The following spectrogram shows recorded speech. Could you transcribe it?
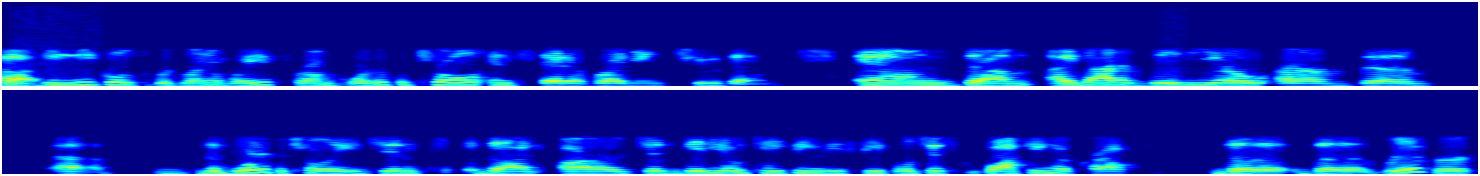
uh, illegals would run away from Border Patrol instead of running to them. And um, I got a video of the uh, the Border Patrol agents that are just videotaping these people just walking across the the river,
